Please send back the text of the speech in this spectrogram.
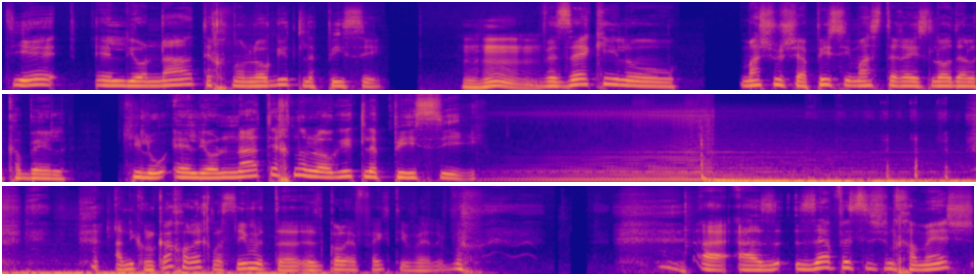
תהיה עליונה טכנולוגית ל-PC. מהמם. וזה כאילו משהו שה-PC master race לא יודע לקבל. כאילו עליונה טכנולוגית ל-PC. אני כל כך הולך לשים את, את כל האפקטים האלה. אה, אז זה הפלייסטיישן 5,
